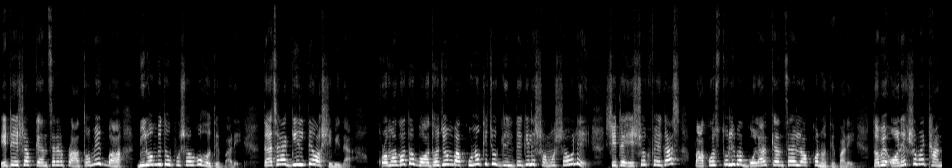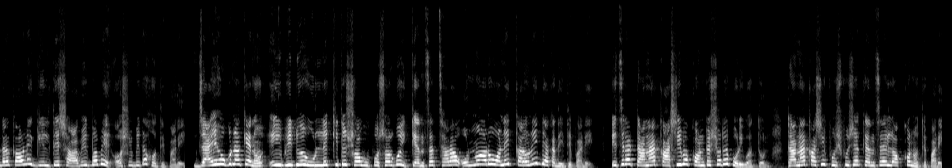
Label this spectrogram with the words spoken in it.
এটা এসব ক্যান্সারের প্রাথমিক বা বিলম্বিত উপসর্গ হতে পারে। তাছাড়া গিলতে অসুবিধা। ক্রমাগত বদহজম বা কোনো কিছু গিলতে গেলে সমস্যা হলে সেটা এসোফেগাস পাকস্থলী বা গোলার ক্যান্সারের লক্ষণ হতে পারে। তবে অনেক সময় ঠান্ডার কারণে গিলতে স্বাভাবিকভাবে অসুবিধা হতে পারে। যাই হোক না কেন, এই ভিডিও উল্লেখিত সব উপসর্গই ক্যান্সার ছাড়াও অন্য আরও অনেক কারণেই দেখা দিতে পারে। এছাড়া টানা কাশি বা কণ্ঠস্বরের পরিবর্তন। টানা কাশি ফুসফুসের ক্যান্সারের লক্ষণ হতে পারে।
